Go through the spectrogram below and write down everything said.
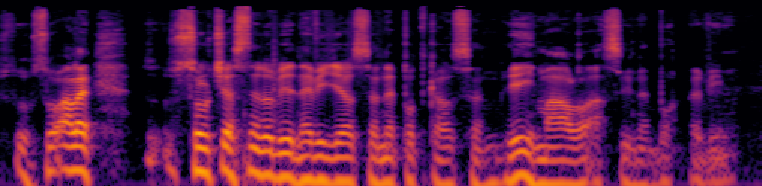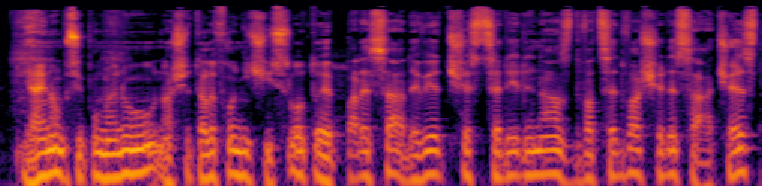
jsou, jsou, ale v současné době neviděl jsem, nepotkal jsem. Je jich málo asi, nebo nevím. Já jenom připomenu naše telefonní číslo, to je 59 611 22 66.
